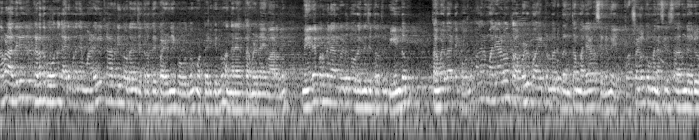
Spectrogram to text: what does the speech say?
നമ്മൾ അതിൽ കടന്നു പോകുന്ന കാര്യം പറഞ്ഞാൽ മഴവിൽ കാവടി എന്ന് പറയുന്ന ചിത്രത്തിൽ പഴനി പോകുന്നു മൊട്ടടിക്കുന്നു അങ്ങനെ തമിഴിനായി മാറുന്നു. മേലേപ്പുറമിലാൻ വീട് എന്ന് പറയുന്ന ചിത്രത്തിൽ വീണ്ടും തമിഴ്നാട്ടിൽ പോകുന്നു. അങ്ങനെ മലയാളവും തമിഴുമായിട്ടുള്ള ഒരു ബന്ധം മലയാള സിനിമയിൽ വർഷങ്ങൾക്ക് മുമ്പ് നസീർ സാറിന്റെ ഒരു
